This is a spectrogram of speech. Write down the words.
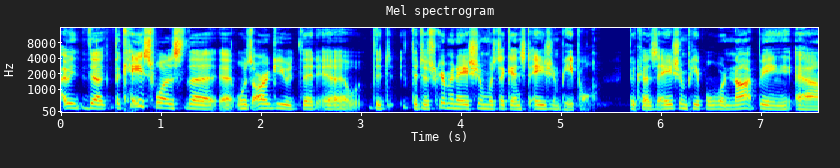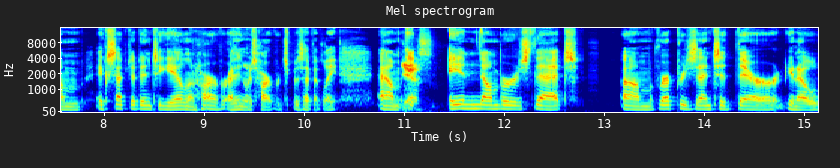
I mean, the the case was the uh, was argued that uh, the the discrimination was against Asian people because Asian people were not being um, accepted into Yale and Harvard. I think it was Harvard specifically. Um, Yes. in numbers that um, represented their you know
